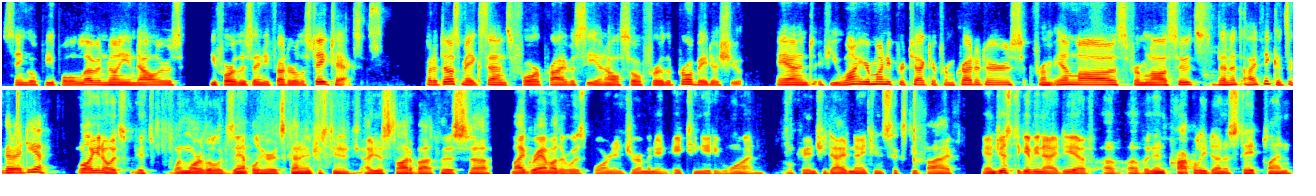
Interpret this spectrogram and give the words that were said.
single people $11 million before there's any federal estate taxes. But it does make sense for privacy and also for the probate issue. And if you want your money protected from creditors, from in-laws, from lawsuits, then I think it's a good idea. Well, you know, it's it's one more little example here. It's kind of interesting. I just thought about this. Uh, my grandmother was born in Germany in 1881. Okay, and she died in 1965. And just to give you an idea of, of, of an improperly done estate plan,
